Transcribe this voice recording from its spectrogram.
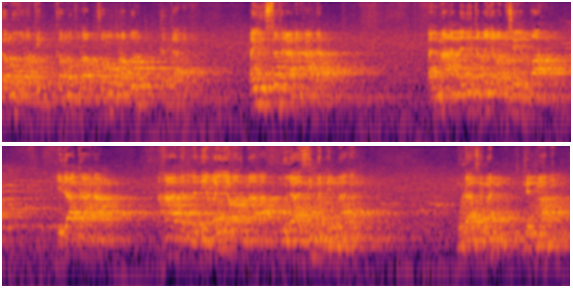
كمغرة كمطلق فمطلق كذلك أي يستثنى من هذا الماء الذي تغير بشيء طاهر إذا كان هذا الذي غير الماء ملازما للماء ملازما للماء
